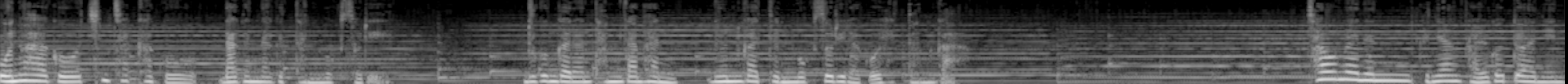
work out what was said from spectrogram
온화하고 침착하고 나긋나긋한 목소리. 누군가는 담담한 눈 같은 목소리라고 했던가. 처음에는 그냥 별것도 아닌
